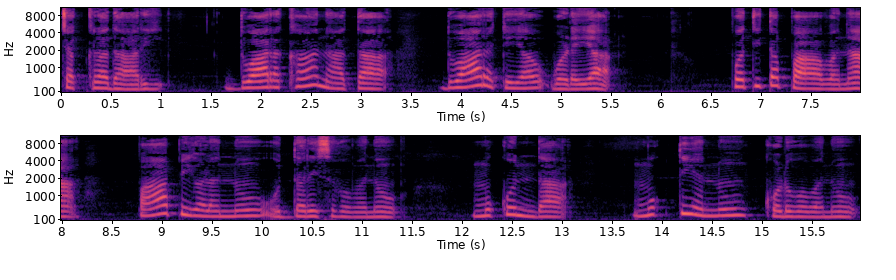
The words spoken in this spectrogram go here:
ಚಕ್ರಧಾರಿ. ದ್ವಾರಕಾನಾಥ, ದ್ವಾರಕೆಯ ಒಡೆಯ. ಪತಿತ ಪಾವನ ಪಾಪಿಗಳನ್ನು ಉದ್ಧರಿಸುವವನು. ಮುಕುಂದ ಮುಕ್ತಿಯನ್ನು ಕೊಡುವವನು.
